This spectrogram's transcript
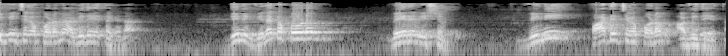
చూపించకపోవడమే అవిధేయత కదా? దీన్ని వినకపోవడం వేరే విషయం. విని పాటించకపోవడం అవిధేయత.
